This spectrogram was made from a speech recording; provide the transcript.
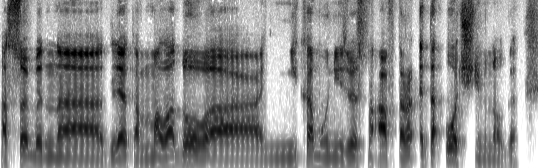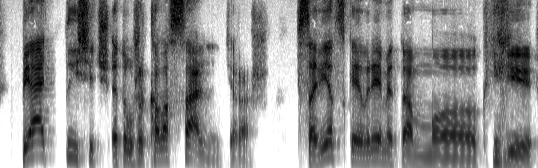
особенно для там, молодого, никому неизвестного автора, это очень много. 5 тысяч – это уже колоссальный тираж. В советское время там э, книги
